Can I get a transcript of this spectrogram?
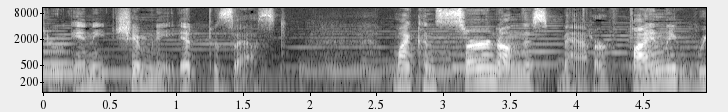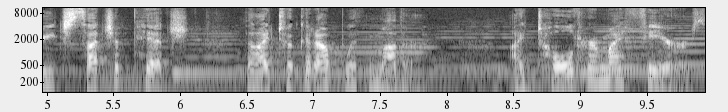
through any chimney it possessed. My concern on this matter finally reached such a pitch that I took it up with Mother. I told her my fears,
